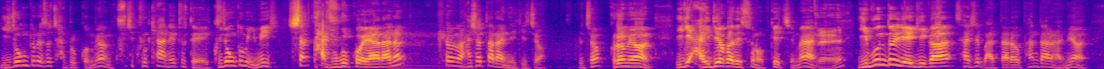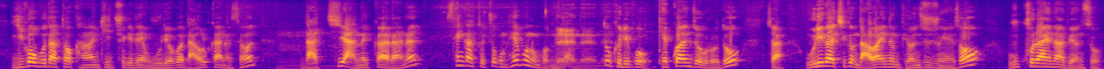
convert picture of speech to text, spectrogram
이 정도로 해서 잡을 거면 굳이 그렇게 안 해도 돼. 그 정도면 이미 시장 다 죽을 거야라는 음. 표현을 하셨다라는 얘기죠. 그렇죠? 그러면 이게 아이디어가 될 수는 없겠지만 네. 이분들 얘기가 사실 맞다라고 판단을 하면 이거보다 더 강한 긴축에 대한 우려가 나올 가능성은 낮지 않을까라는 생각도 조금 해보는 겁니다. 음. 네네네. 또 그리고 객관적으로도 자 우리가 지금 나와 있는 변수 중에서 우크라이나 변수,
